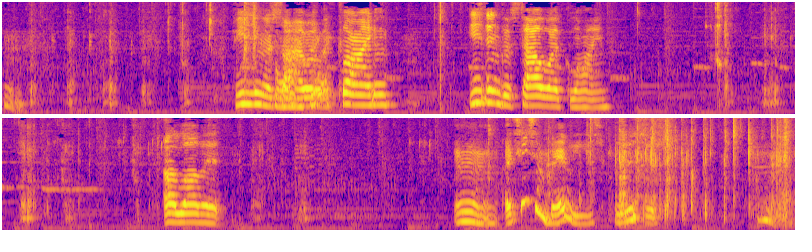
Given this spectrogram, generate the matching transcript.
Mm. These things are So what do you sour like lime. These things are sour like lime. I love it. Mmm, I see some berries. What is this? Mm.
